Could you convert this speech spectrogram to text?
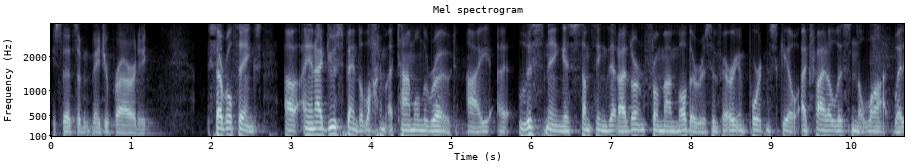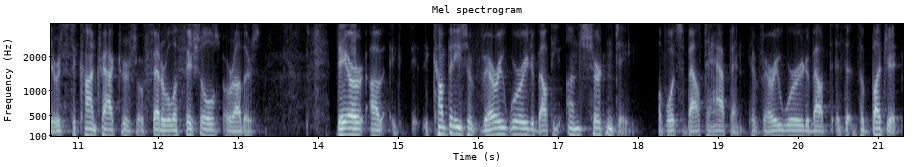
You said that's a major priority. Several things. Uh, and I do spend a lot of my time on the road. I, uh, listening is something that I learned from my mother is a very important skill. I try to listen a lot, whether it's to contractors or Federal officials or others. They are, uh, companies are very worried about the uncertainty of what is about to happen. They are very worried about the, the budget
